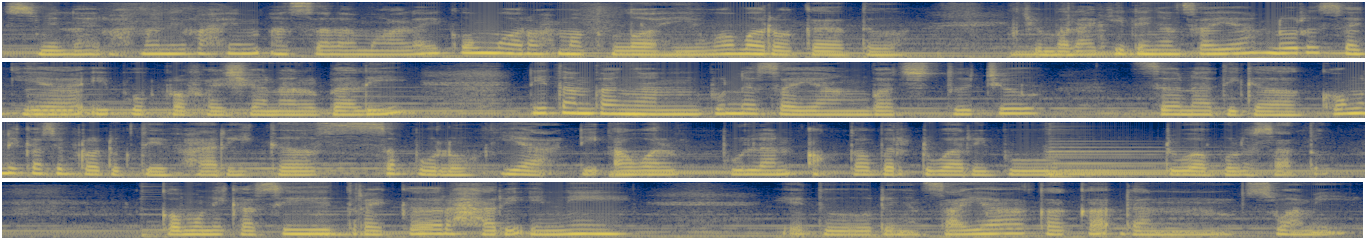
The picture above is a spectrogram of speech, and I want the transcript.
Bismillahirrahmanirrahim. Assalamualaikum warahmatullahi wabarakatuh. Jumpa lagi dengan saya Nur Zakia Ibu Profesional Bali. Di tantangan Bunda Sayang Batch 7 Zona 3 Komunikasi Produktif hari ke-10 Ya, di awal bulan Oktober 2021 Komunikasi tracker hari ini Yaitu dengan saya, kakak, dan suami.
